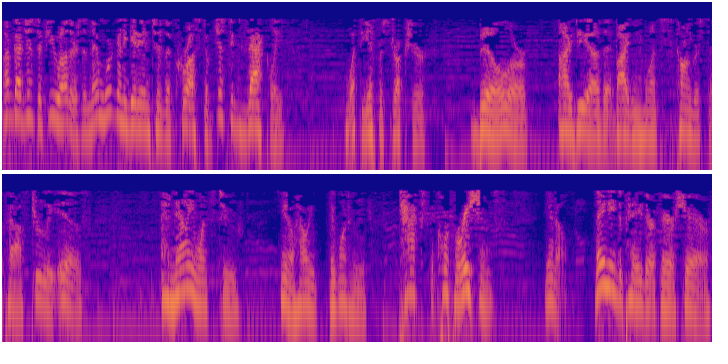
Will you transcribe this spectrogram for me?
I've got just a few others, and then we're going to get into the crust of just exactly what the infrastructure bill or idea that Biden wants Congress to pass truly is. And now he wants to, you know, how he, they want to tax the corporations. You know, they need to pay their fair share.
